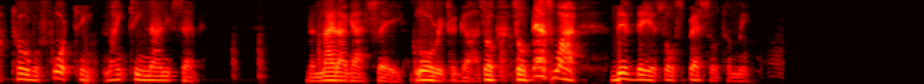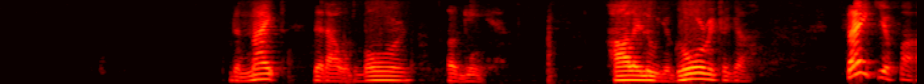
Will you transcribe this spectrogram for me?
October 14th, 1997. The night I got saved. Glory to God. So so that's why this day is so special to me. The night that I was born again. Hallelujah. Glory to God. Thank you, Father.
